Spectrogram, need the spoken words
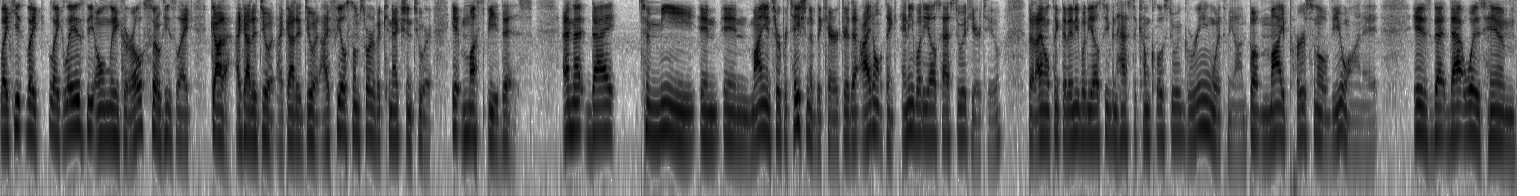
Like he's like like Leia's the only girl, so he's like, gotta, I gotta do it, I gotta do it. I feel some sort of a connection to her. It must be this, and that that to me in in my interpretation of the character that I don't think anybody else has to adhere to, that I don't think that anybody else even has to come close to agreeing with me on. But my personal view on it is that that was him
